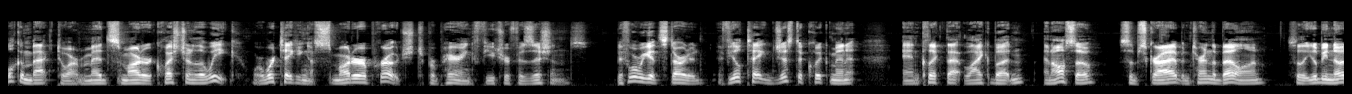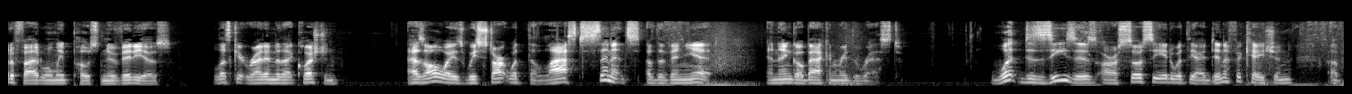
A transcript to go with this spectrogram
Welcome back to our Med Smarter question of the week, where we're taking a smarter approach to preparing future physicians. Before we get started, if you'll take just a quick minute and click that like button, and also subscribe and turn the bell on so that you'll be notified when we post new videos. Let's get right into that question. As always, we start with the last sentence of the vignette and then go back and read the rest. What diseases are associated with the identification of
